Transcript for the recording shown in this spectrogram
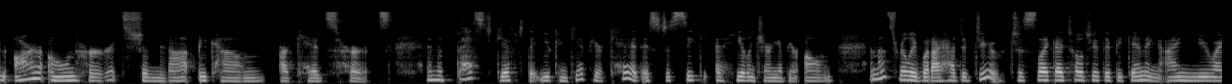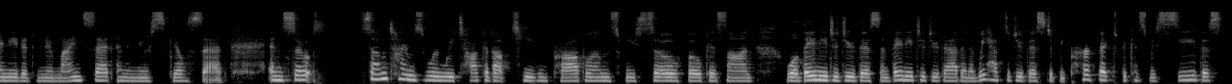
and our own hurts should not become our kids' hurts. And the best gift that you can give your kid is to seek a healing journey of your own. And that's really what I had to do. Just like I told you at the beginning, I knew I needed a new mindset and a new skill set. And so sometimes when we talk about teen problems, we so focus on, well, they need to do this and they need to do that. And then we have to do this to be perfect because we see this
